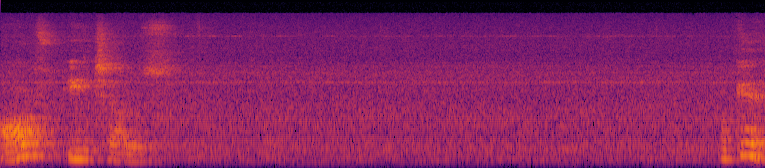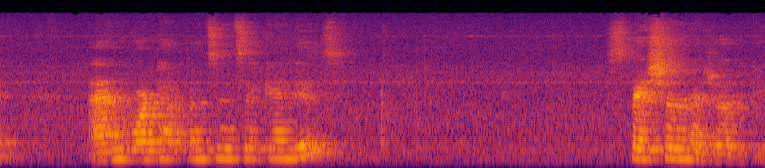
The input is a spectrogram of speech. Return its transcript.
of each house. Okay, and what happens in second is special majority.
